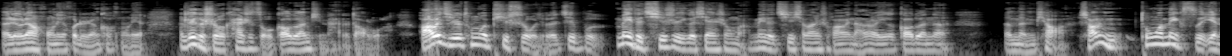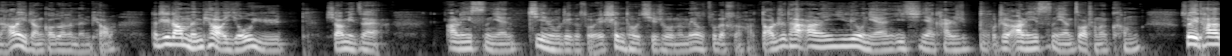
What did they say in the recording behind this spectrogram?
呃流量红利或者人口红利了。那这个时候开始走高端品牌的道路了。华为其实通过 P 十，我觉得这部 Mate 七是一个先声嘛，Mate 七相当于是华为拿到了一个高端的呃门票。小米通过 Mix 也拿了一张高端的门票嘛。那这张门票由于小米在二零一四年进入这个所谓渗透期之后呢，没有做得很好，导致他二零一六年、一七年开始去补这个二零一四年造成的坑，所以它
